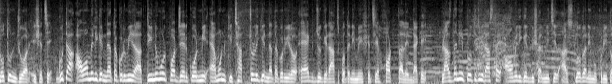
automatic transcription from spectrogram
নতুন জোয়ার এসেছে। গোটা আওয়ামী লীগের নেতাকর্মীরা তৃণমূল পর্যায়ের কর্মী এমনকি ছাত্রলীগের নেতাকর্মীরাও একযোগে রাজপথে নেমে এসেছে হরতালের ডাকে। রাজধানীর প্রতিটি রাস্তায় আওয়ামী লীগের বিশাল মিছিল আর স্লোগানে মুখরিত।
